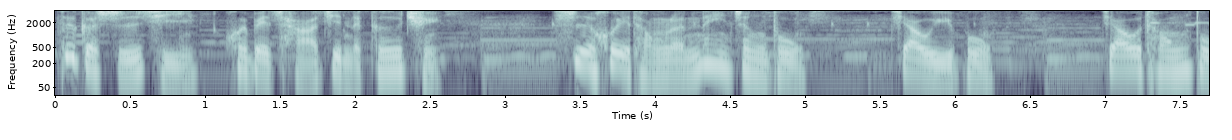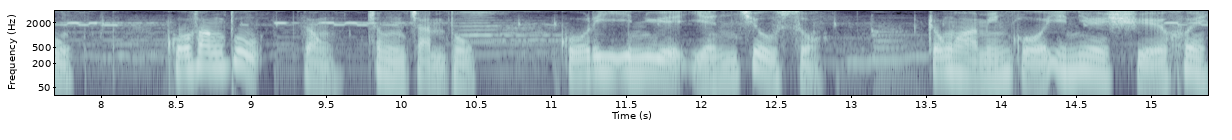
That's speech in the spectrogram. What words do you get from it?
这个时期会被查禁的歌曲，是会同了内政部、教育部、交通部、国防部总政战部、国立音乐研究所、中华民国音乐学会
